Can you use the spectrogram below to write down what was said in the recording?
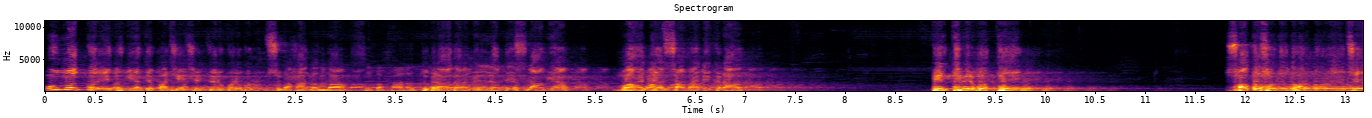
উন্নত করে দুনিয়াতে পাঠিয়েছেন। জোর করে বলুন সুবহান আল্লাহ তো ব্রাদার মিল্লাত ইসলামিয়া মুআজ্জাজ সামাইন ইকরাম পৃথিবীর মধ্যে শত শত ধর্ম রয়েছে।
